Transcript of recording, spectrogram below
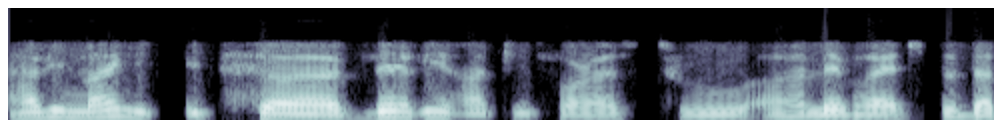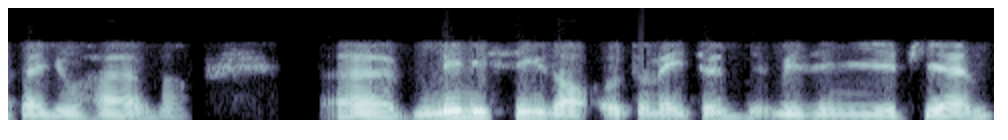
have in mind it's uh, very rapid for us to uh, leverage the data you have. Uh, many things are automated within EAPM.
